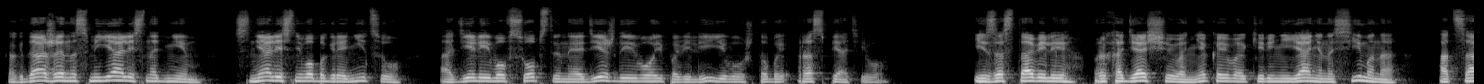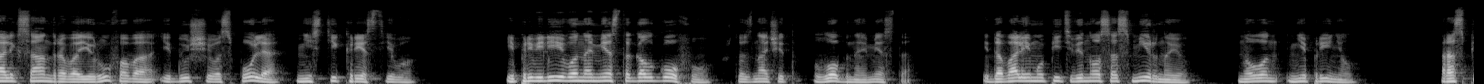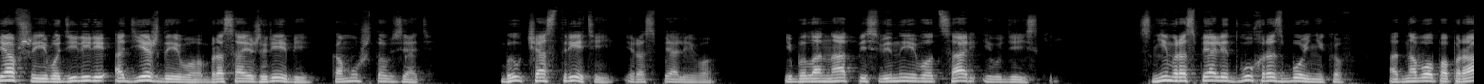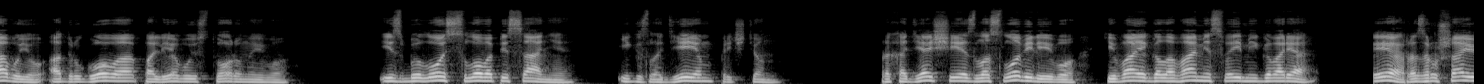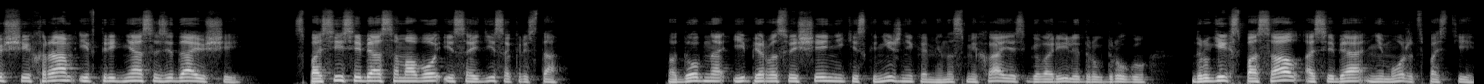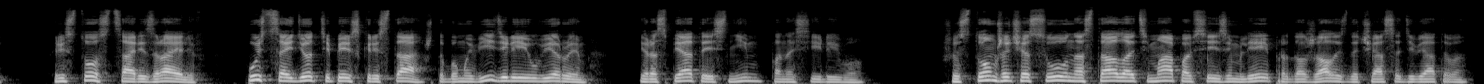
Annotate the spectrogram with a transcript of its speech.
Когда же насмеялись над ним, сняли с него багряницу, одели его в собственные одежды его и повели его, чтобы распять его. И заставили проходящего некоего кириньянина Симона, отца Александрова и Руфова, идущего с поля, нести крест его. И привели его на место Голгофу, что значит «лобное место» и давали ему пить вино со смирною, но он не принял. Распявшие его делили одежды его, бросая жребий, кому что взять. Был час третий, и распяли его. И была надпись вины его «Царь Иудейский». С ним распяли двух разбойников, одного по правую, а другого по левую сторону его. И сбылось слово Писания, и к злодеям причтен. Проходящие злословили его, кивая головами своими и говоря, «Э, разрушающий храм и в три дня созидающий, спаси себя самого и сойди со креста». Подобно и первосвященники с книжниками, насмехаясь, говорили друг другу, «Других спасал, а себя не может спасти. Христос, царь Израилев, пусть сойдет теперь с креста, чтобы мы видели и уверуем, и распятые с ним поносили его». В шестом же часу настала тьма по всей земле и продолжалась до часа девятого.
